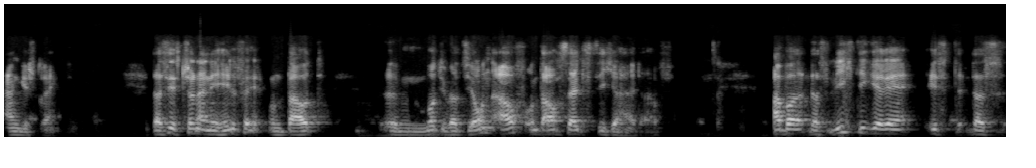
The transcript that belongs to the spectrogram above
angestrengt. Das ist schon eine Hilfe und baut Motivation auf und auch Selbstsicherheit auf. Aber das Wichtigere ist das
